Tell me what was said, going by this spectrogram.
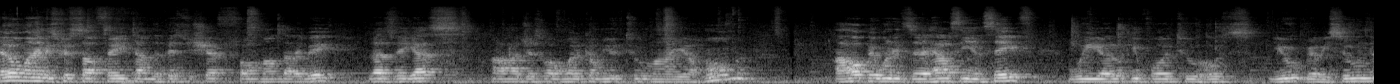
Hello, my name is Christophe Feyt. I'm the pastry chef from Mandalay Bay, Las Vegas. Uh, I just want to welcome you to my uh, home. I hope everyone is uh, healthy and safe. We are looking forward to host you very soon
